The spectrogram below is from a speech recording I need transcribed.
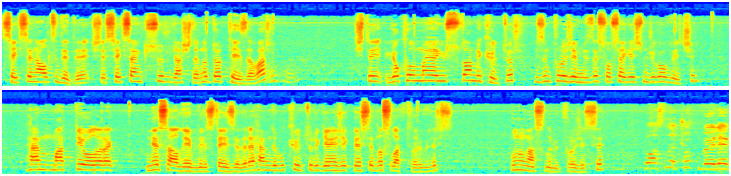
86 dedi. İşte 80 küsür yaşlarında 4 teyze var. İşte yok olmaya yüz tutan bir kültür. Bizim projemizde sosyal gelişimcilik olduğu için hem maddi olarak ne sağlayabiliriz teyzelere hem de bu kültürü gelecek nesle nasıl aktarabiliriz? Bunun aslında bir projesi. Bu aslında çok böyle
